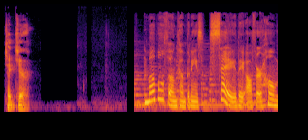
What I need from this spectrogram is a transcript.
Take care. Mobile phone companies say they offer home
